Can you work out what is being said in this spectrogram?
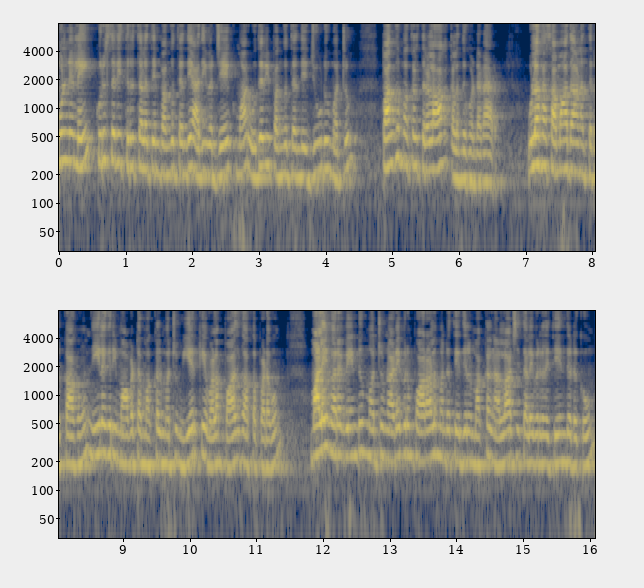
முன்னிலை குருசரி திருத்தலத்தின் பங்கு தந்தை அதிபர் ஜெயக்குமார் உதவி பங்கு தந்தை ஜூடு மற்றும் பங்கு மக்கள் திரளாக கலந்து கொண்டனர். உலக சமாதானத்திற்காகவும் நீலகிரி மாவட்ட மக்கள் மற்றும் இயற்கை வளம் பாதுகாக்கப்படவும் மழை வர வேண்டும் மற்றும் நடைபெறும் பாராளுமன்ற தேர்தலில் மக்கள் நல்லாட்சி தலைவர்களை தேர்ந்தெடுக்கவும்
